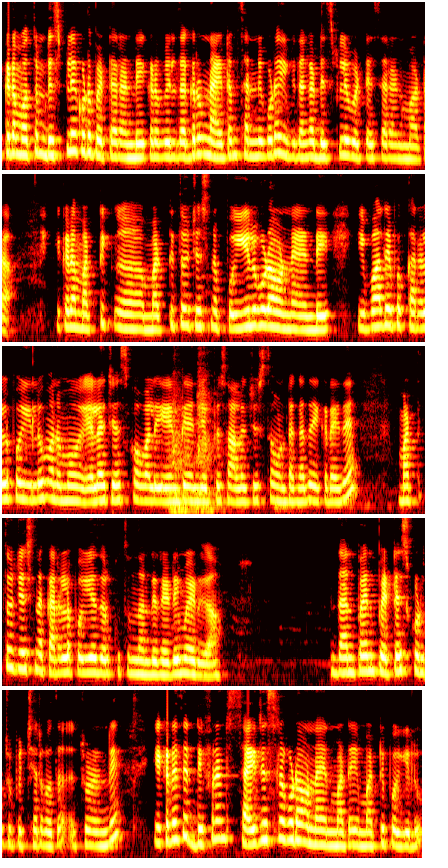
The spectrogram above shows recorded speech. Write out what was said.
ఇక్కడ మొత్తం డిస్ప్లే కూడా పెట్టారండి. ఇక్కడ వీళ్ళ దగ్గర ఉన్న ఐటమ్స్ అన్నీ కూడా ఈ విధంగా డిస్ప్లే పెట్టేశారనమాట ఇక్కడ మట్టి మట్టితో చేసిన పొయ్యిలు కూడా ఉన్నాయండి. ఇవాళ రేపు కర్రల పొయ్యిలు మనము ఎలా చేసుకోవాలి ఏంటి అని చెప్పేసి ఆలోచిస్తూ ఉంటాం కదా. ఇక్కడైతే మట్టితో చేసిన కర్రల పొయ్యే దొరుకుతుందండి రెడీమేడ్గా. దానిపైన పెట్టేసి కూడా చూపించారు కదా చూడండి. ఇక్కడైతే డిఫరెంట్ సైజెస్లో కూడా ఉన్నాయన్నమాట ఈ మట్టి పొయ్యిలు.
